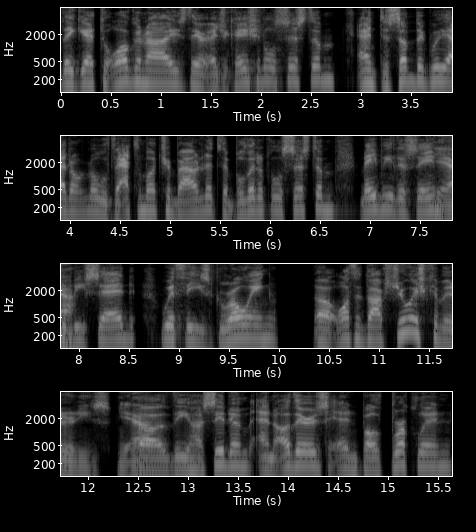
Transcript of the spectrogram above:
They get to organize their educational system. And to some degree, I don't know that much about it, the political system. Maybe the same yeah. could be said with these growing uh, Orthodox Jewish communities, yeah, uh, the Hasidim and others in both Brooklyn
